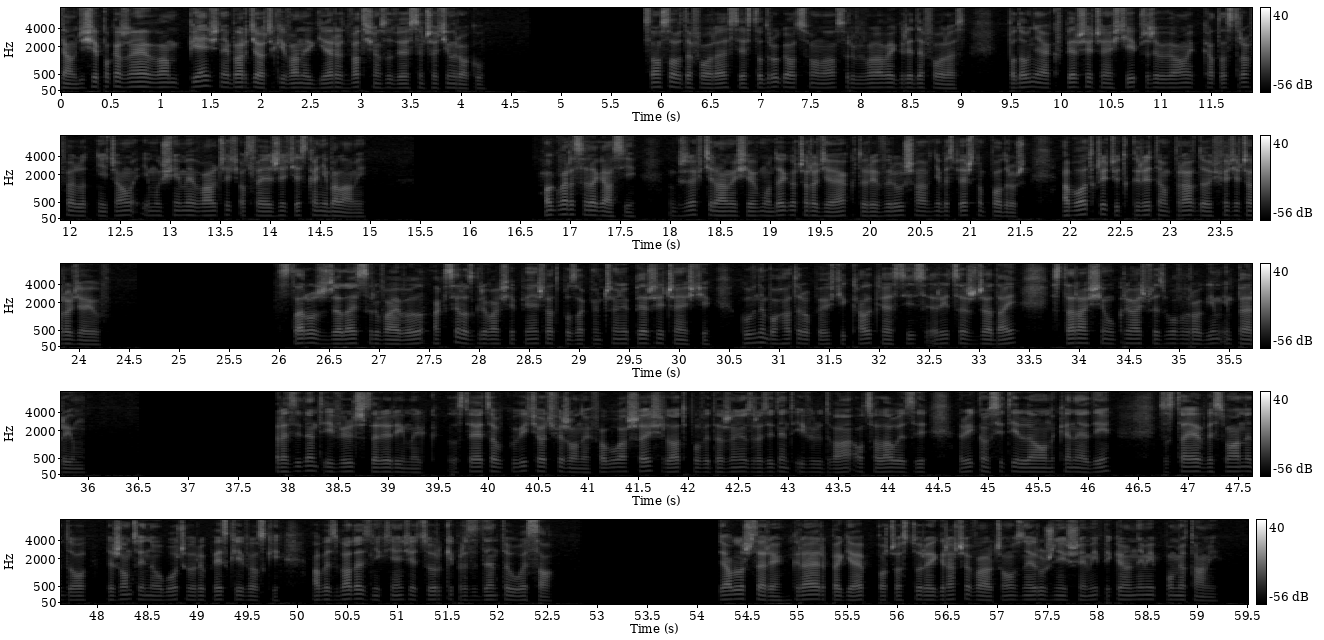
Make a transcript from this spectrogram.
Witam, dzisiaj pokażemy wam 5 najbardziej oczekiwanych gier w 2023 roku. Sons of the Forest jest to druga odsłona survivalowej gry The Forest. Podobnie jak w pierwszej części przeżywamy katastrofę lotniczą i musimy walczyć o swoje życie z kanibalami. Hogwarts Legacy. W grze wcielamy się w młodego czarodzieja, który wyrusza w niebezpieczną podróż, aby odkryć ukrytą prawdę o świecie czarodziejów. Star Wars Jedi Survival. Akcja rozgrywa się 5 lat po zakończeniu pierwszej części. Główny bohater opowieści Cal Kestis, rycerz Jedi, stara się ukrywać przed złowrogim Imperium. Resident Evil 4 Remake zostaje całkowicie odświeżony. Fabuła 6 lat po wydarzeniu z Resident Evil 2 ocalały z Recon City Leon Kennedy zostaje wysłany do leżącej na uboczu europejskiej wioski, aby zbadać zniknięcie córki prezydenta USA. Diablo 4. Gra RPG, podczas której gracze walczą z najróżniejszymi piekielnymi pomiotami.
